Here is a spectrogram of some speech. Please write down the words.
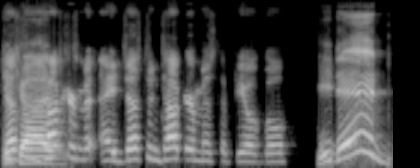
Justin Tucker, hey, Justin Tucker missed a field goal. he did.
